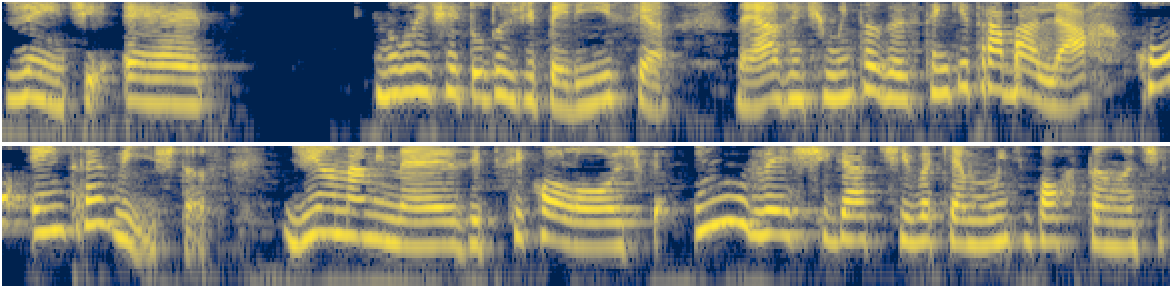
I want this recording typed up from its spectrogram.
gente, é nos institutos de perícia, né, a gente muitas vezes tem que trabalhar com entrevistas de anamnese psicológica, investigativa, que é muito importante.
